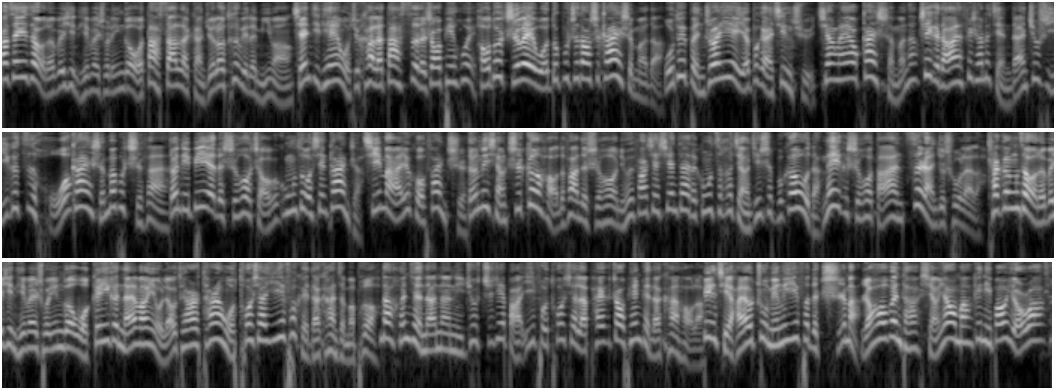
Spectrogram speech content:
叉 C 在我的微信提问说：“林哥，我大三了，感觉到特别的迷茫。前几天我去看了大四的招聘会，好多职位我都不知道是干什么的。我对本专业也不感兴趣，将来要干什么呢？这个答案非常的简单，就是一个字：活。干什么不吃饭？等你毕业的时候找个工作先干着，起码有口饭吃。等你想吃更好的饭的时候，你会发现现在的工资和奖金是不够的。那个时候答案自然就出来了。叉更在我的微信提问说：英哥，我跟一个男网友聊天，他让我脱下衣服给他看，怎么破？那很简单呢，你就直接把衣服脱下来拍个照片给他看好了，并且还要注明衣服的尺码，然后问他想要吗？给你包邮啊！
